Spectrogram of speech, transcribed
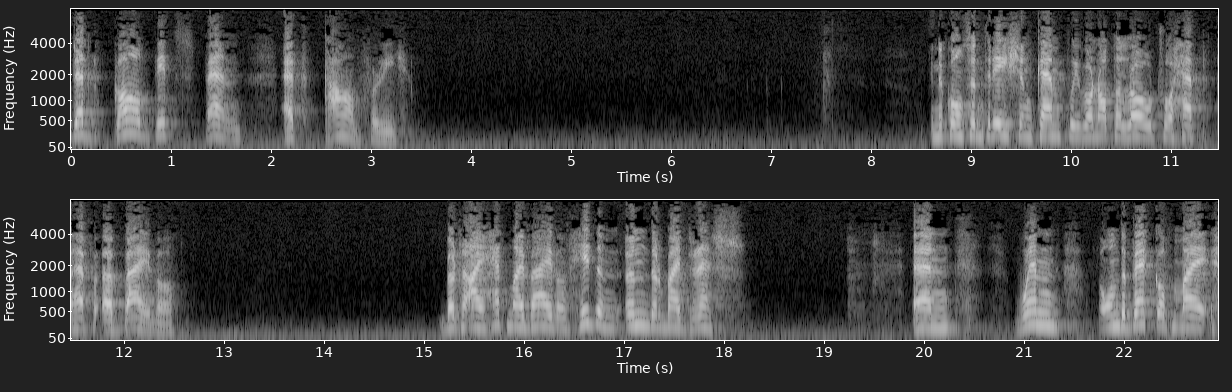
that God did span at Calvary. In the concentration camp, we were not allowed to have, have a Bible. But I had my Bible hidden under my dress. And when on the back of my,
